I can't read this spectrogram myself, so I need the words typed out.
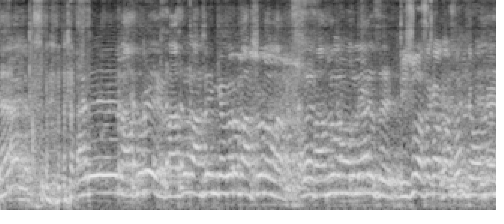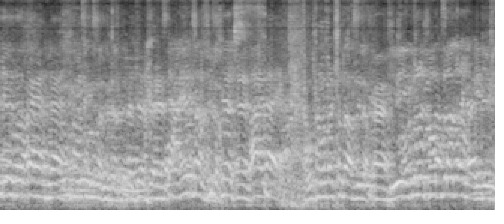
হ্যাঁ? আরে রাজু রে রাজু মাসে ইনকাম পাঁচশো ডলার রাজু বলে গেছে টিস্যু আছে কার কাছে এগুলো তারপরে জায়গা আগে নিবি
